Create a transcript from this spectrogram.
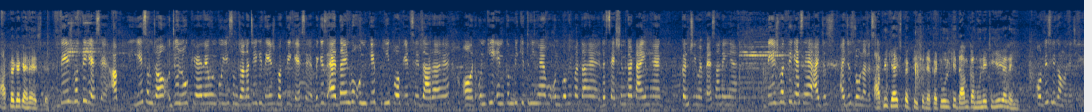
आपका क्या कहना है इस पर देशभक्ति कैसे है? आप ये समझाओ जो लोग कह रहे हैं उनको ये समझाना चाहिए कि देशभक्ति कैसे है। बिकॉज़ एट द एंड वो उनके ही पॉकेट से जा रहा है और उनकी इनकम भी कितनी है वो उनको भी पता है। रिसेशन का टाइम है कंट्री में पैसा नहीं है। देशभक्ति कैसे है? I just I just don't understand आपकी क्या एक्सपेक्टेशन है? पेट्रोल के दाम कम होने चाहिए या नहीं? ऑब्वियसली कम होने चाहिए।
